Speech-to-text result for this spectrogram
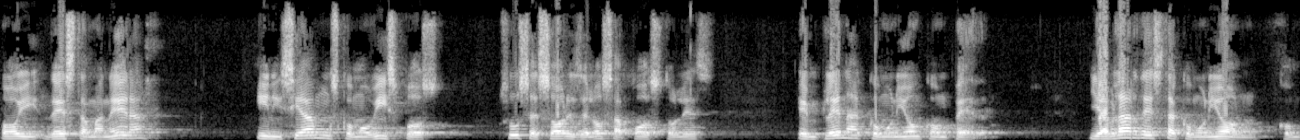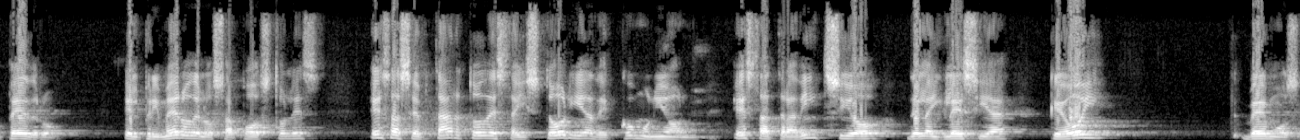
Hoy de esta manera iniciamos como obispos, sucesores de los apóstoles, en plena comunión con Pedro. Y hablar de esta comunión con Pedro, el primero de los apóstoles, es aceptar toda esta historia de comunión, esta tradición de la iglesia que hoy vemos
